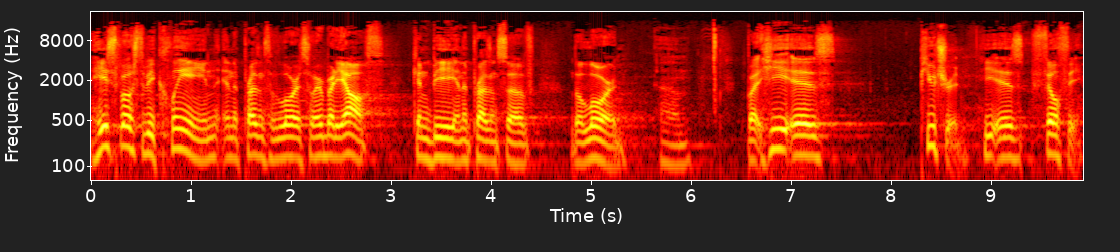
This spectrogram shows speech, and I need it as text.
He's supposed to be clean in the presence of the Lord so everybody else can be in the presence of the Lord. Um, but he is putrid. He is filthy.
